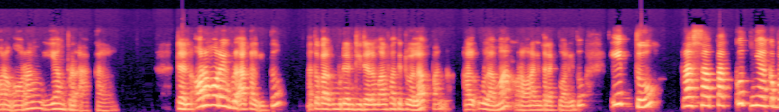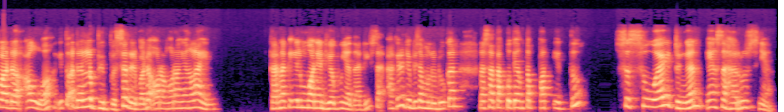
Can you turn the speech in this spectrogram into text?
orang-orang yang berakal. Dan orang-orang yang berakal itu atau kalau kemudian di dalam Al-Fatih 28 al ulama orang-orang intelektual itu itu rasa takutnya kepada Allah itu adalah lebih besar daripada orang-orang yang lain. Karena keilmuan yang dia punya tadi, akhirnya dia bisa menundukkan rasa takut yang tepat itu sesuai dengan yang seharusnya.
